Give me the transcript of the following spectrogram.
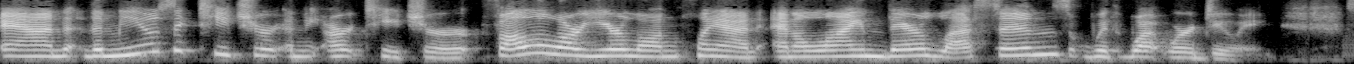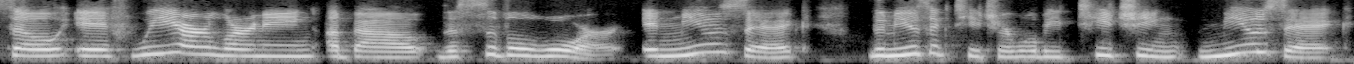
and the music teacher and the art teacher follow our year long plan and align their lessons with what we're doing. So if we are learning about the Civil War in music, the music teacher will be teaching music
